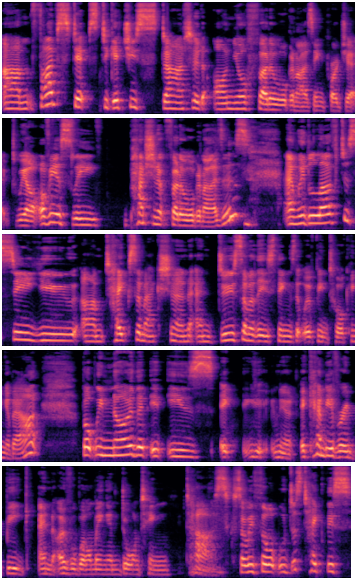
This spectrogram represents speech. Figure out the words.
um, five steps to get you started on your photo organising project. We are obviously passionate photo organisers, and we'd love to see you um, take some action and do some of these things that we've been talking about. But we know that it is, it, you know, it can be a very big and overwhelming and daunting task. So we thought we'll just take this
